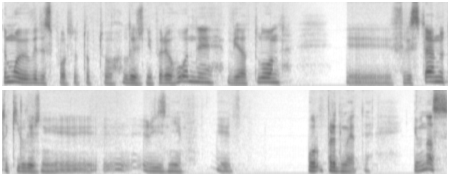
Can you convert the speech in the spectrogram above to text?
Зимові види спорту, тобто лижні перегони, біатлон, е, фрістайл, ну такі лижні різні предмети. І в нас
